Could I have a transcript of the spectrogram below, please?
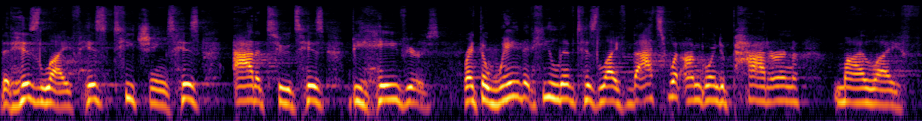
That His life, His teachings, His attitudes, His behaviors, right, the way that He lived His life, that's what I'm going to pattern my life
